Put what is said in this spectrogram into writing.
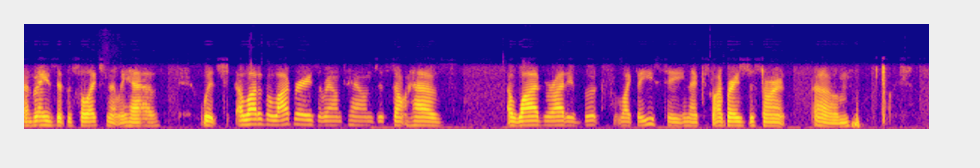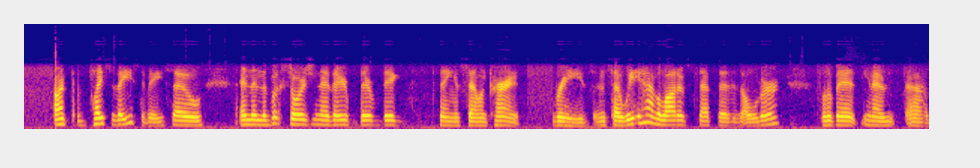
amazed at the selection that we have, which a lot of the libraries around town just don't have a wide variety of books like they used to, you know, because libraries just aren't um, aren't the places they used to be. So, and then the bookstores, you know, they're they're big thing is selling current reads. And so we have a lot of stuff that is older, a little bit, you know, uh,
